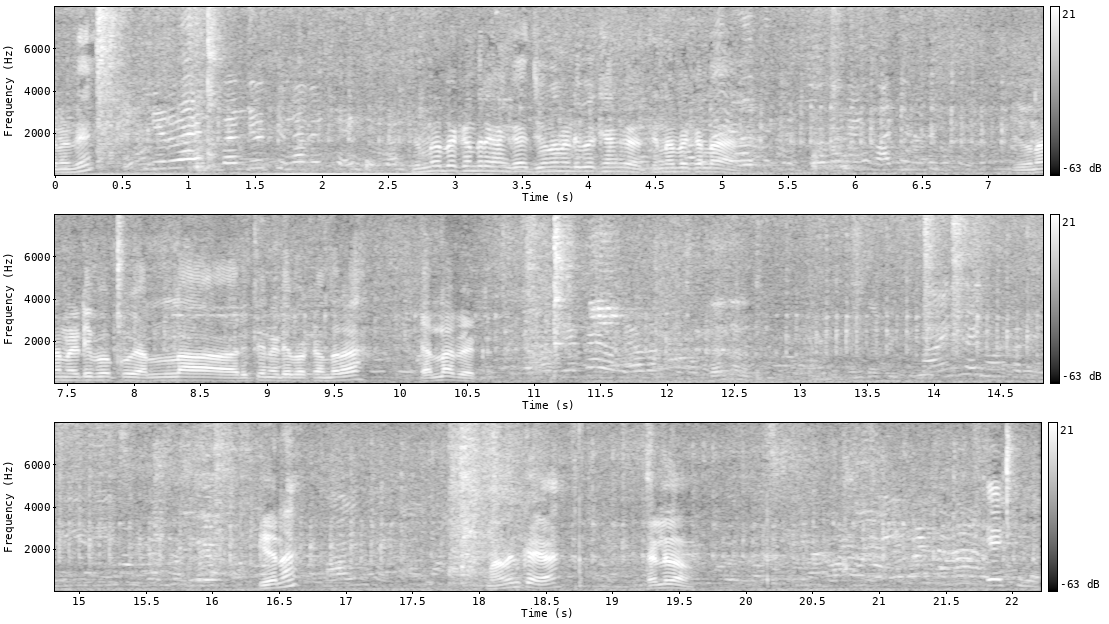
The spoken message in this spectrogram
ಏನಂದಿ? ತಿನ್ನಬೇಕಂದ್ರೆ ಹೆಂಗೆ? ಜೀವನ ನಡಿಬೇಕು ಹೆಂಗೆ? ತಿನ್ನಬೇಕಲ್ಲ? ಜೀವನ ನಡಿಬೇಕು ಎಲ್ಲ ರೀತಿ ನಡಿಬೇಕಂದ್ರೆ ಎಲ್ಲ ಬೇಕು. ಏನ? ಮಾವಿನಕಾಯ? ಎಲ್ಲಿದಾವ? ಎಷ್ಟು किलो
